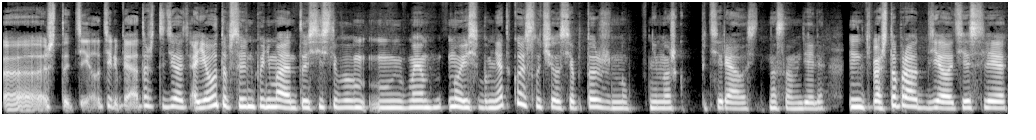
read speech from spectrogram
«Э, что делать, ребята, что делать? А я вот абсолютно понимаю, то есть если бы, в моем- ну, если бы у меня такое случилось, я бы тоже, ну, немножко потерялась, на самом деле. Ну, типа, а что, правда, делать, если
